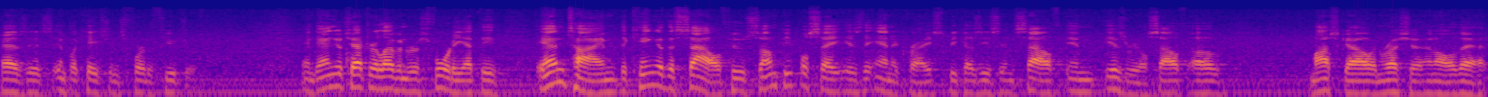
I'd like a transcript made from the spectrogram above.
has its implications for the future. In Daniel chapter 11, verse 40, at the end time, the king of the south, who some people say is the Antichrist because he's in south in Israel, south of Moscow and Russia and all of that,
